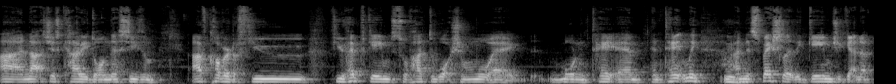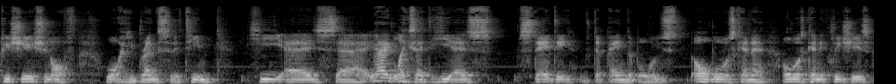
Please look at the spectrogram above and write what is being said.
and that's just carried on this season. I've covered a few few Hibs games, so I've had to watch them more uh, more intent, um, intently, and especially at the games, you get an appreciation of what he brings to the team. He is, uh, yeah, like I said, he is steady, dependable. He's all those kind of all those kind of cliches,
